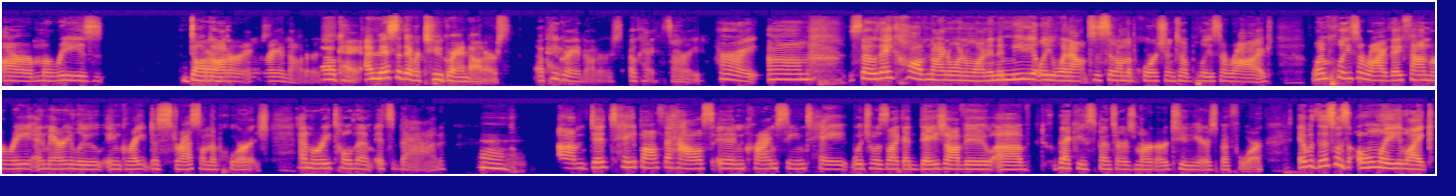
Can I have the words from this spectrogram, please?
are Marie's daughter. daughter and granddaughters. Okay. I missed that there were two granddaughters. Okay. Two granddaughters. Okay, sorry. All right. Um, so they called 911 and immediately went out to sit on the porch until police arrived. When police arrived, they found Marie and Mary Lou in great distress on the porch, and Marie told them it's bad. Mm. um, did tape off the house in crime scene tape, which was like a deja vu of Becky Spencer's murder two years before. It was this was only like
